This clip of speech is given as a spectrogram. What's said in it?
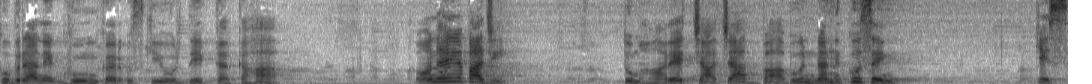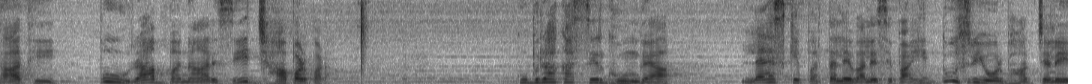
कुबरा ने घूमकर उसकी ओर देखकर कहा, कौन है ये पाजी? तुम्हारे चाचा बाबू ननकू सिंह। के साथ ही पूरा बनारसी झापड़ पड़ा। कुबरा का सिर घूम गया। लैस के परतले वाले सिपाही दूसरी ओर भाग चले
